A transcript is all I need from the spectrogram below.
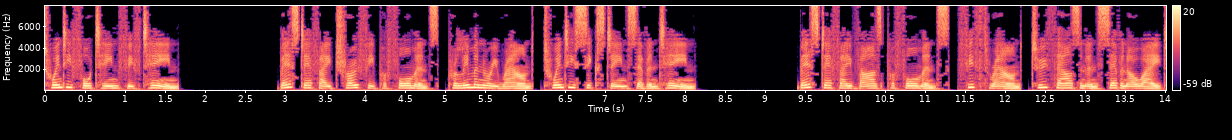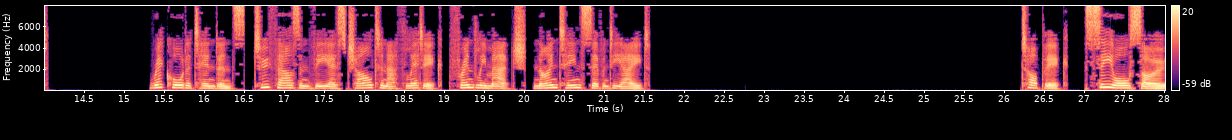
2014–15. Best FA Trophy performance, preliminary round, 2016–17. Best FA Vase performance, fifth round, 2007–08. Record attendance, 2000 vs Charlton Athletic, friendly match, 1978. Topic. See also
